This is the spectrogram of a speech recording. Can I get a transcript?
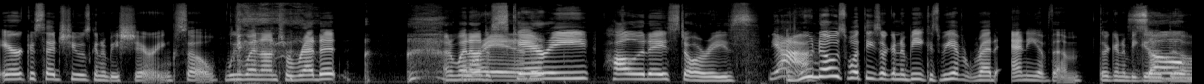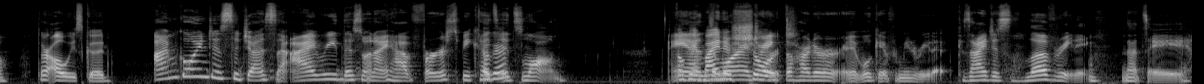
Erica said she was going to be sharing. So we went on to Reddit and went on to Reddit. scary holiday stories. Yeah. And who knows what these are going to be because we haven't read any of them. They're going to be good So- though. They're always good. I'm going to suggest that I read this one I have first because Okay. it's long. And Okay, mine the more is I drink, the harder it will get for me to read it. Because I just love reading. That's a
